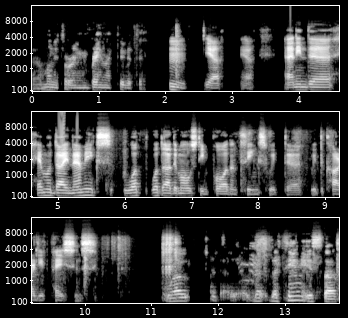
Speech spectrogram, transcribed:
uh, monitoring brain activity. Mm. Yeah, yeah. And in the hemodynamics, what what are the most important things with the with the cardiac patients? Well, the, the thing is that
